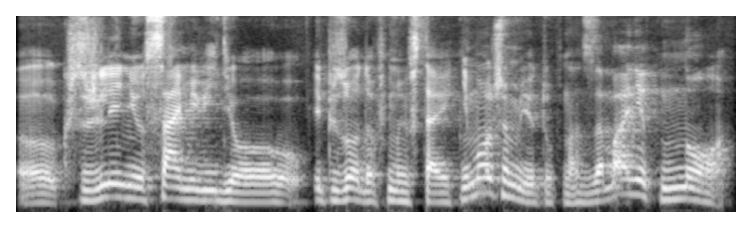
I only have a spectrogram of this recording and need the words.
Э, к сожалению, сами видео эпизодов мы вставить не можем, YouTube нас забанит, но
